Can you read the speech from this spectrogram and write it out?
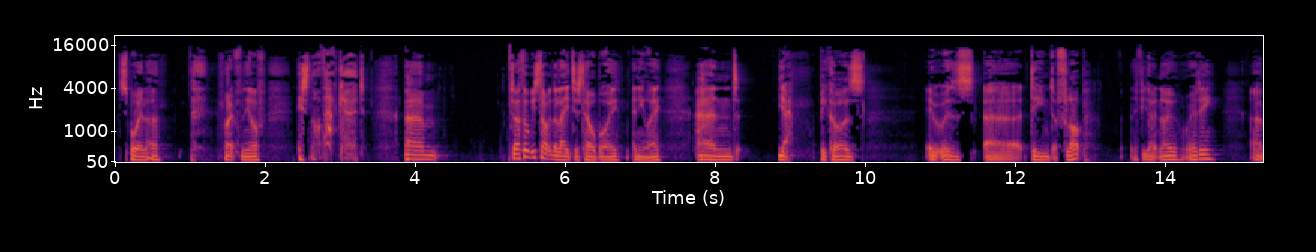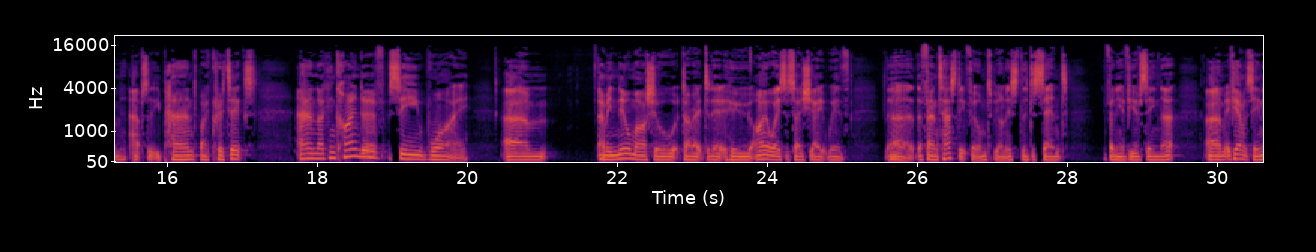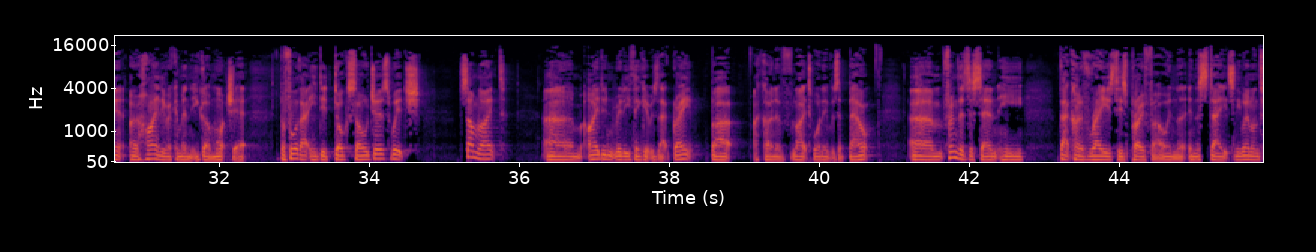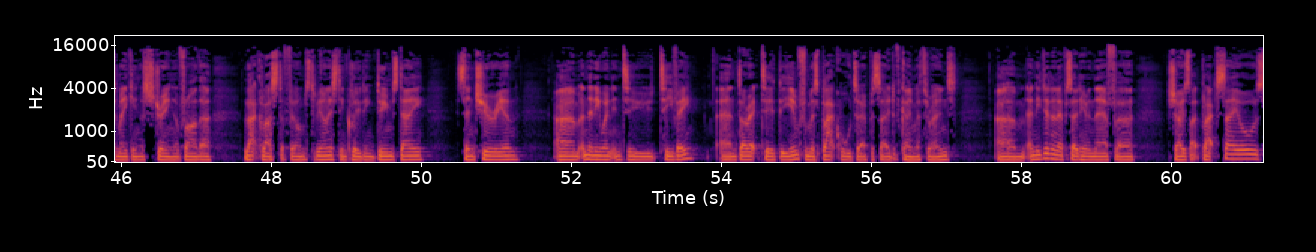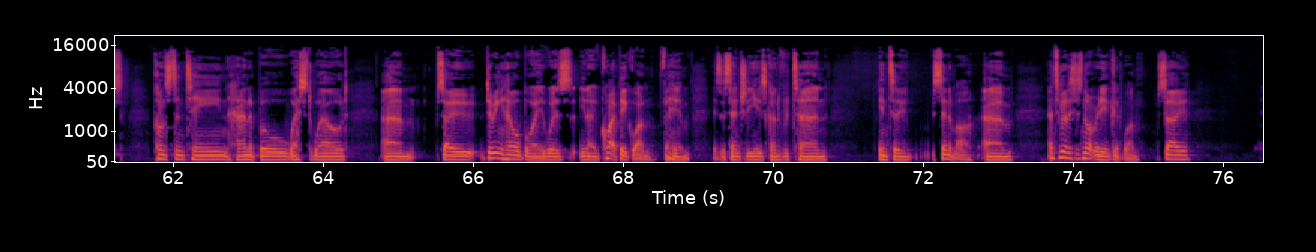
spoiler, right from the off, it's not that good. Um, so I thought we'd start with the latest Hellboy anyway. And yeah, because it was uh, deemed a flop, if you don't know already. Um, absolutely panned by critics. And I can kind of see why. Um, I mean, Neil Marshall directed it, who I always associate with uh, the fantastic film, to be honest, The Descent, if any of you have seen that. Um, if you haven't seen it, I highly recommend that you go and watch it. Before that, he did Dog Soldiers, which some liked. Um, I didn't really think it was that great, but I kind of liked what it was about. Um, from The Descent, he that kind of raised his profile in the in the states, and he went on to making a string of rather lackluster films, to be honest, including Doomsday, Centurion, um, and then he went into TV and directed the infamous Blackwater episode of Game of Thrones. Um, and he did an episode here and there for shows like Black Sails, Constantine, Hannibal, Westworld. Um, so doing Hellboy was, you know, quite a big one for him. It's essentially his kind of return into cinema. Um, and to be honest, it's not really a good one. So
